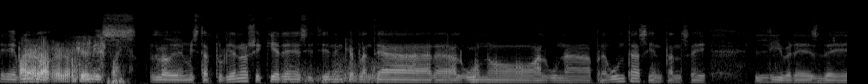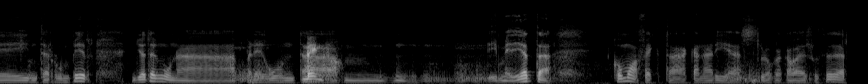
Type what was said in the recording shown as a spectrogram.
Eh, para la relación mis, lo, mis tertulianos, si quieren, si tienen que plantear alguno, alguna pregunta, siéntanse libres de interrumpir. Yo tengo una pregunta mm, inmediata. ¿Cómo afecta a Canarias lo que acaba de suceder?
